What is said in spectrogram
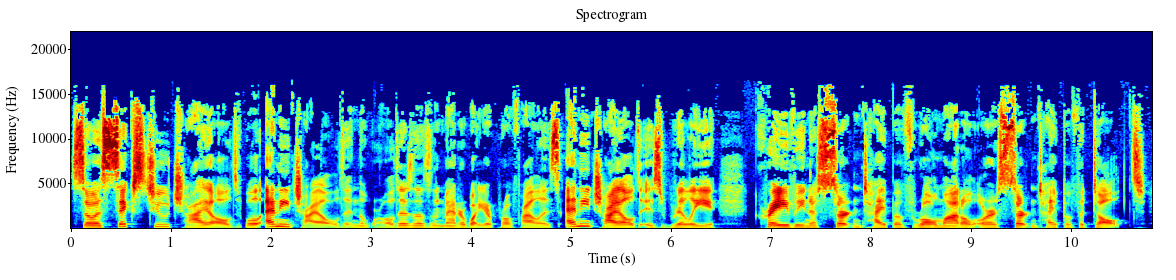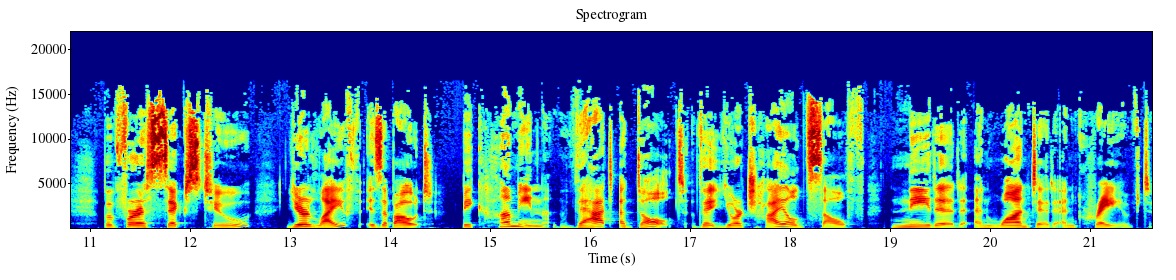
So, a six-two child, well, any child in the world, it doesn't matter what your profile is, any child is really craving a certain type of role model or a certain type of adult. But for a six-two, your life is about becoming that adult that your child self needed and wanted and craved.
